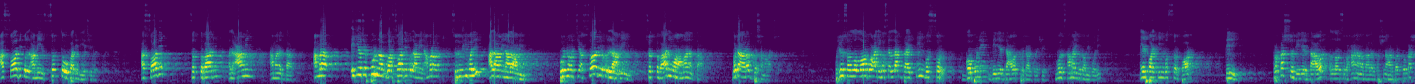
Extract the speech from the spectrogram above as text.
আর সদিকুল আমিন সত্য উপাধি দিয়েছিল। আর সদিক সত্যবাদী, আল আমিন আমানতদার আমরা, এটি হচ্ছে পূর্ণাঙ্গ সদিকুল আমিন। আমরা শুধু কি বলি? আল আমিন আল আমিন। পূর্ণ হচ্ছে সদিকুল আমিন, সত্যবাদী ও আমানতদার গোটা আরব্য সমাজ। হুজুর সাল্লাহ আলী সাল্লাম প্রায় তিন বছর গোপনে দিনের দাওয়াত প্রচার করেছে। মূল সামারিকতা আমি বলি। এরপর তিন বছর পর তিনি প্রকাশ্য দিনের দাওয়াত, আল্লাহ সুবহানাহু ওয়া তাআলার ঘোষণা হওয়ার পর প্রকাশ্য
